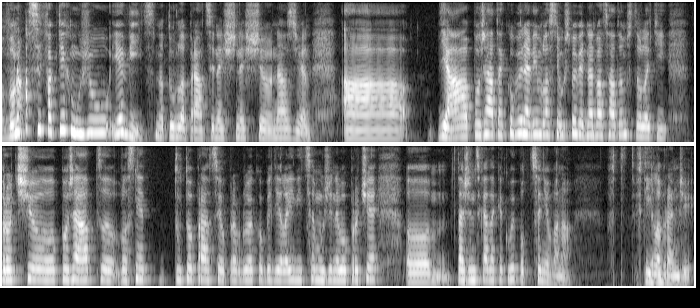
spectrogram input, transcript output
Uh, ono asi fakt těch mužů je víc na tuhle práci, než, než eh, nás žen. A já pořád jakoby nevím, vlastně už jsme v 21. století, proč uh, pořád vlastně tuto práci opravdu jakoby dělají více muži, nebo proč je uh, ta ženská tak jakoby podceňovaná v, v téhle branži.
